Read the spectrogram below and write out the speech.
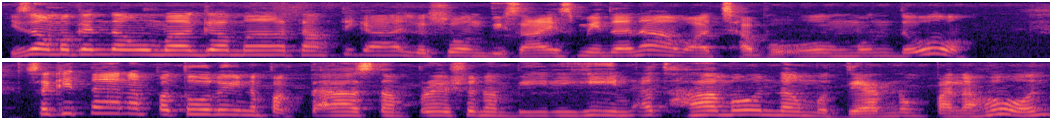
Isang magandang umaga mga taktika, Luzon, Visayas, Mindanao at sa buong mundo. Sa gitna ng patuloy na pagtaas ng presyo ng bilihin at hamon ng modernong panahon,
